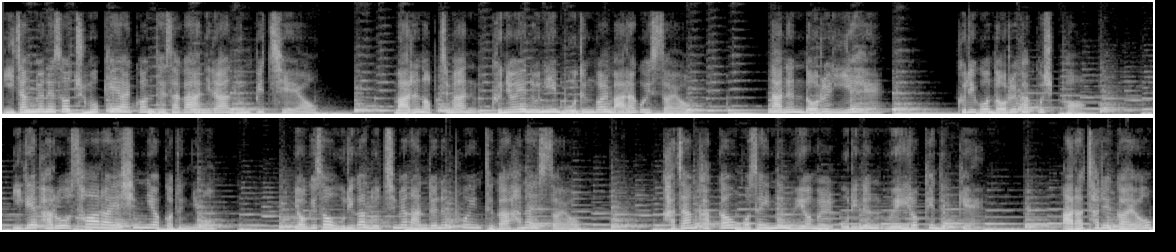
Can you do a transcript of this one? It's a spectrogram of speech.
이 장면에서 주목해야 할 건 대사가 아니라 눈빛이에요. 말은 없지만 그녀의 눈이 모든 걸 말하고 있어요. 나는 너를 이해해. 그리고 너를 갖고 싶어. 이게 바로 서하라의 심리였거든요. 여기서 우리가 놓치면 안 되는 포인트가 하나 있어요. 가장 가까운 곳에 있는 위험을 우리는 왜 이렇게 늦게 알아차릴까요?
